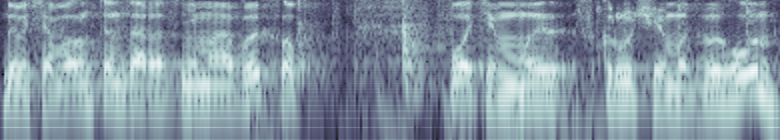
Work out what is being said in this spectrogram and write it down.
Дивися, Валентин зараз знімає вихлоп. Потім ми скручуємо двигун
